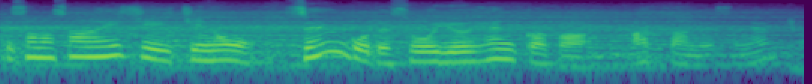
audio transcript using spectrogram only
でその311の前後でそういう変化があったんですね。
